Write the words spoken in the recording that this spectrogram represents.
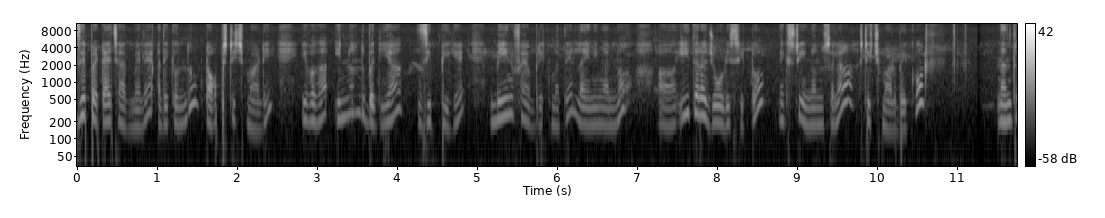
ಜಿಪ್ ಅಟ್ಯಾಚ್ ಆದಮೇಲೆ ಅದಕ್ಕೊಂದು ಟಾಪ್ ಸ್ಟಿಚ್ ಮಾಡಿ, ಇವಾಗ ಇನ್ನೊಂದು ಬದಿಯ ಜಿಪ್ಪಿಗೆ ಮೇನ್ ಫ್ಯಾಬ್ರಿಕ್ ಮತ್ತು ಲೈನಿಂಗನ್ನು ಈ ಥರ ಜೋಡಿಸಿಟ್ಟು ನೆಕ್ಸ್ಟ್ ಇನ್ನೊಂದು ಸಲ ಸ್ಟಿಚ್ ಮಾಡಬೇಕು. ನಂತರ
